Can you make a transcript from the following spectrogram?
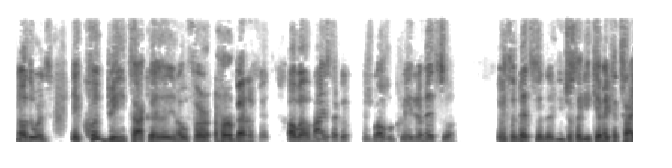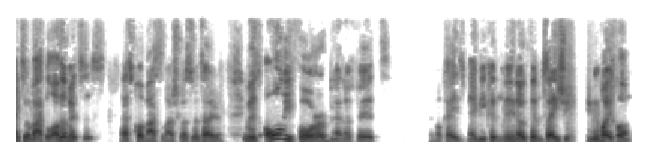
In other words, it could be taka, you know, for her benefit. Oh well, Ma'aseh Baruch created a mitzvah. If it's a mitzvah, then you just like you can't make a try to avatul other mitzvahs. That's called masamashkas v'tayra. If it's only for her benefit, okay, maybe you can you know can say she be Michael,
